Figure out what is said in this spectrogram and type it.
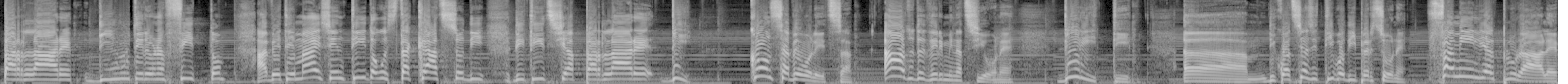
parlare di utero in affitto? Avete mai sentito questa cazzo di, di tizia parlare di consapevolezza, autodeterminazione, diritti uh, di qualsiasi tipo di persone, famiglia al plurale,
